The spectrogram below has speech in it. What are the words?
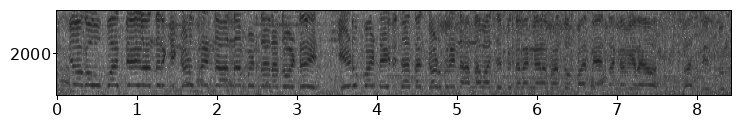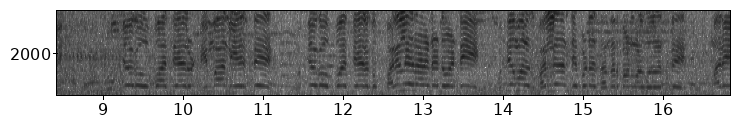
ఉద్యోగ ఉపాధ్యాయులందరికీ కడుపు నిండా అన్నం పెడతానటువంటి ఏడు పాయింట్ ఐదు శాతం కడుపు నిండా అన్నం అని చెప్పి తెలంగాణ ప్రాంత ఉపాధ్యాయ సంఘం ప్రశ్నిస్తుంది. ఉద్యోగ ఉపాధ్యాయులు డిమాండ్లు చేస్తే ఉద్యోగ ఉపాధ్యాయులకు పని లేదనేటటువంటి ఉద్యమాలకు పని లేదని చెప్పిన సందర్భం కూడా కుదిరితే మరి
